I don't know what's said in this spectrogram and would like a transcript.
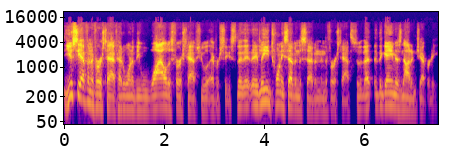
UCF in the first half had one of the wildest first halves you will ever see. So they, they lead twenty seven to seven in the first half, so that the game is not in jeopardy.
